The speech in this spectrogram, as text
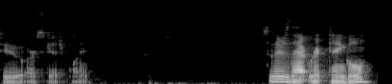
to our sketch plane. So there's that rectangle.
